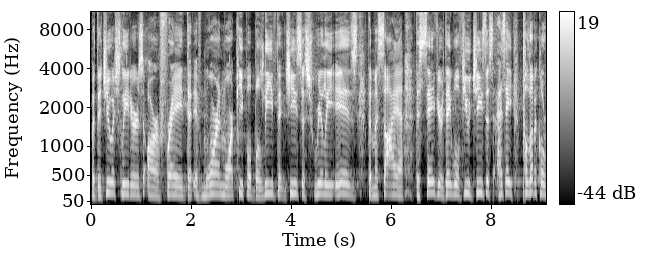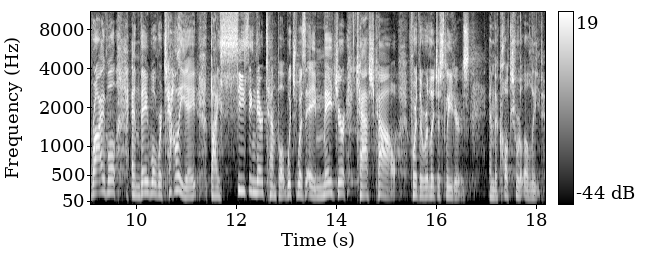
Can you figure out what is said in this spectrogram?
But the Jewish leaders are afraid that if more and more people believe that Jesus really is the Messiah, the Savior, they will view Jesus as a political rival and they will retaliate by seizing their temple, which was a major cash cow for the religious leaders and the cultural elite.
